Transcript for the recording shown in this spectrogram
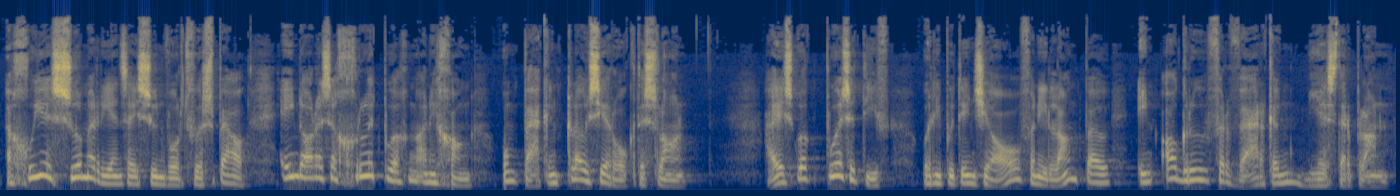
'n Goeie somerreenseisoen word voorspel en daar is 'n groot poging aan die gang om back and closure hok te slaan. Hy is ook positief oor die potensiaal van die landbou en agro-verwerking meesterplan.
